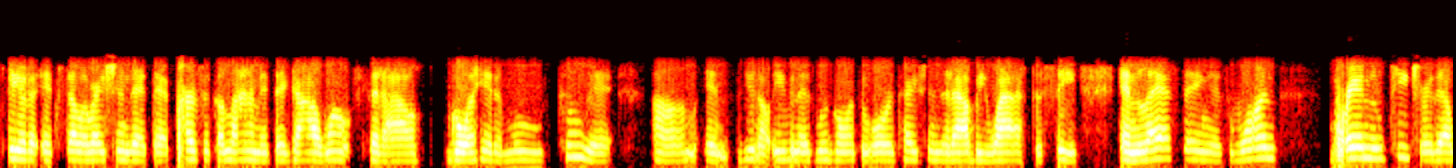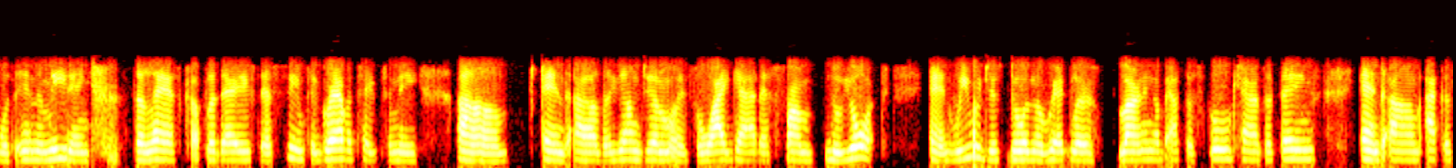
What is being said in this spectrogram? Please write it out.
spirit of acceleration, that that perfect alignment that God wants, that I'll go ahead and move to that. Um, and you know, even as we're going through orientation, that I'll be wise to see. And last thing is one brand new teacher that was in the meeting the last couple of days that seemed to gravitate to me. Um, and uh, the young gentleman is a white guy that's from New York. And we were just doing the regular learning about the school kinds of things. And um, I could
